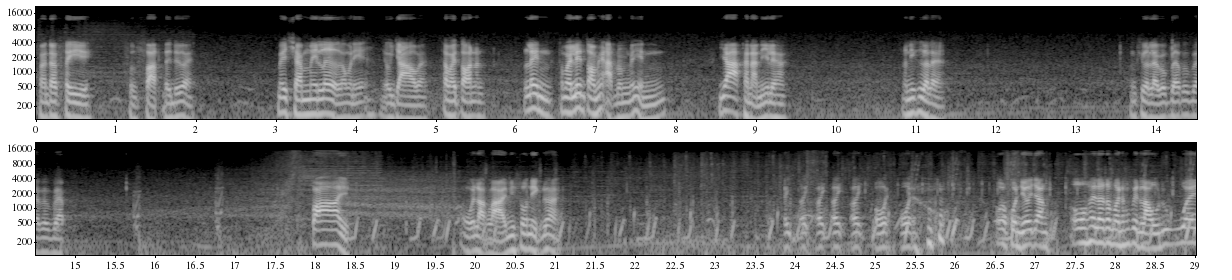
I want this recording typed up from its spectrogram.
แฟนตาซีสุดสัตว์เลยด้วย ไม่แชมป์ไม่เลิกครับวันนี้ ยาวๆไปทำไมตอนนั้นเล่นทำไมเล่นตอนไม่อัดมันไม่เห็น ยากขนาดนี้เลยฮะ อันนี้คืออะไร มันคืออะไรแวบๆแวบๆแวบๆแวบป้ายโอ้ยหลากหลายมีโซนิกด้วยเอ้ยเอ้ยเอ้ยเอ้ยเอ้ยโอ้ยโอ้ยโอ้ยคนเยอะจัง โอ้ยแล้วทำไมต้องเป็นเราด้วย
